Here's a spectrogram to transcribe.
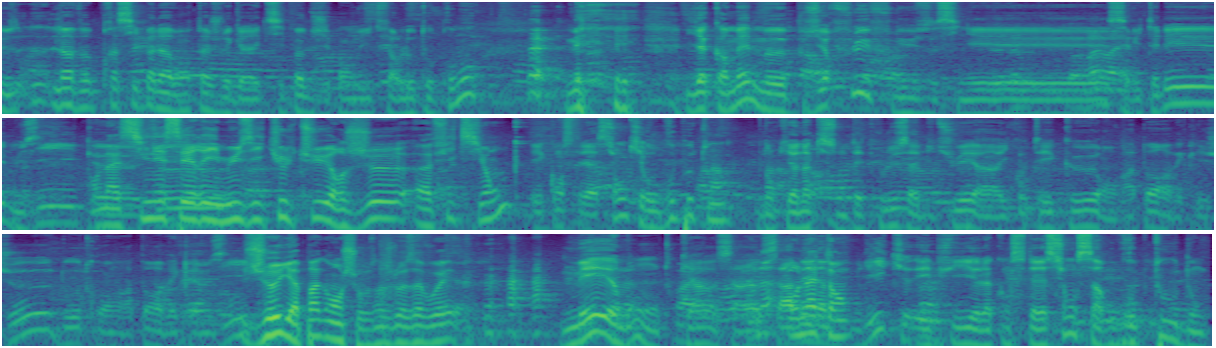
euh, l'un principal avantage de Galaxy Pop, j'ai pas envie de faire l'auto-promo, mais il y a quand même euh, plusieurs flux, flux ciné, séries télé, musique. On a euh, ciné-série, musique, culture, jeux, euh, fiction. et constellation qui regroupent tout. Donc il y en a qui sont peut-être plus habitués à écouter que en rapport avec les jeux, d'autres en rapport avec la musique. Jeux, il n'y a pas grand-chose, hein, je dois avouer. Mais euh, bon, en tout cas, ça, ça on attend. public. Et puis la constellation, ça regroupe tout. Donc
